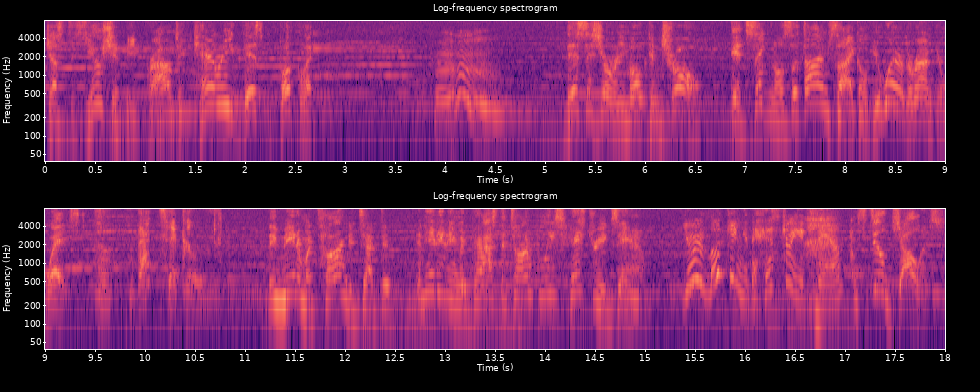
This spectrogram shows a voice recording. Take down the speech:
Just as you should be proud to carry this booklet. Hmm. This is your remote control. It signals the time cycle. You wear it around your waist. That tickles. They made him a time detective, and he didn't even pass the time police history exam. You're looking at a history exam. I'm still jealous.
